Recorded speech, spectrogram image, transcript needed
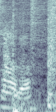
parar.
